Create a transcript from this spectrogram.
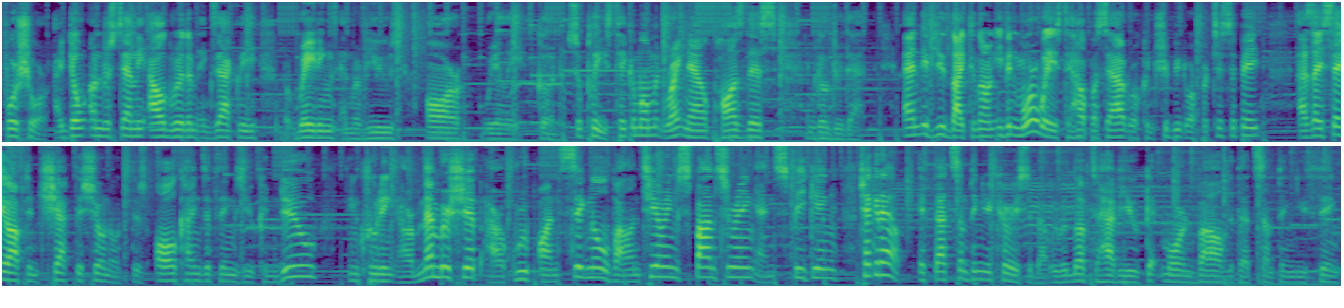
for sure. I don't understand the algorithm exactly, but ratings and reviews are really good. So please take a moment right now, pause this, and go do that. And if you'd like to learn even more ways to help us out or contribute or participate, as I say often, check the show notes. There's all kinds of things you can do, including our membership, our group on Signal, volunteering, sponsoring, and speaking. Check it out if that's something you're curious about. We would love to have you get more involved if that's something you think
